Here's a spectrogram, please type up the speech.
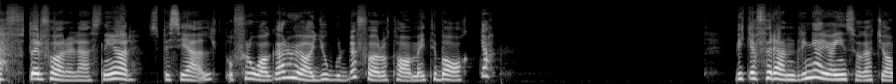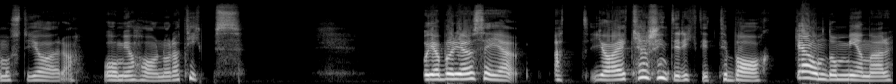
efter föreläsningar speciellt och frågar hur jag gjorde för att ta mig tillbaka. Vilka förändringar jag insåg att jag måste göra och om jag har några tips. Och jag börjar säga att jag är kanske inte riktigt tillbaka om de menar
